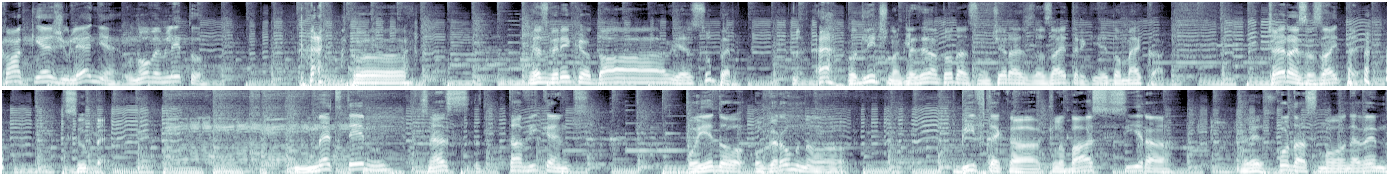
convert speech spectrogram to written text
kak je življenje v novem letu. Uh, jaz bi rekel, da je super. Eh. Odlično, glede na to, da sem včeraj za zajtrk jedel meka. Včeraj za zajtrk. Super. Medtem sem jaz ta vikend pojedel ogromno bifteka, klobas, sira Res, Kot da smo, ne vem,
